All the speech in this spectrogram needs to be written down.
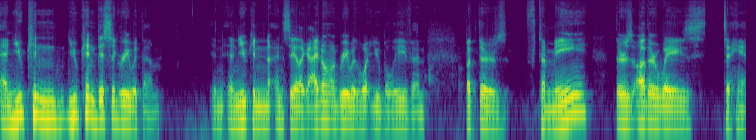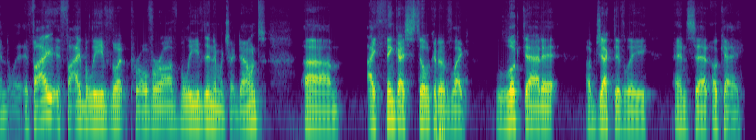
and you can you can disagree with them and, and you can and say like I don't agree with what you believe in, but there's to me there's other ways to handle it. If I if I believed what Provorov believed in, and which I don't, um, I think I still could have like looked at it objectively and said, okay,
